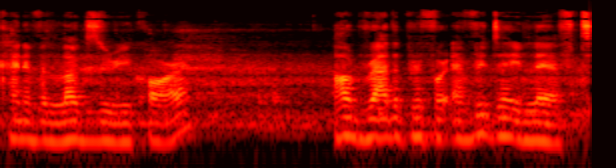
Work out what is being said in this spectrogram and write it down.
kind of a luxury car. I would rather prefer everyday lift.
